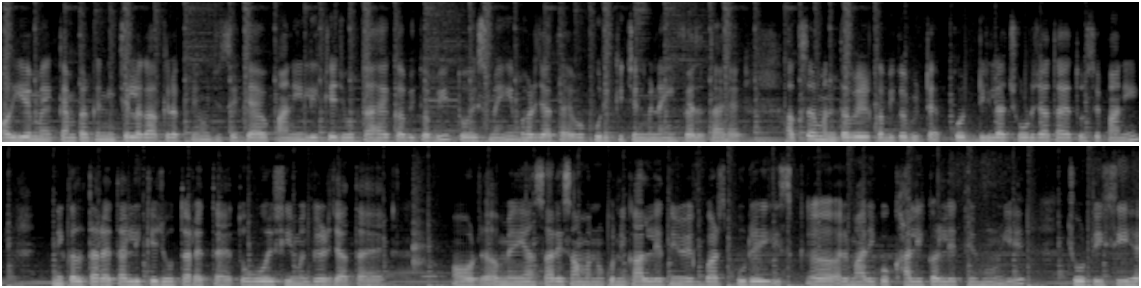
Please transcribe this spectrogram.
और ये मैं कैंपर के नीचे लगा के रखती हूँ, जिससे क्या है पानी लीकेज होता है कभी कभी तो इसमें ही भर जाता है, वो पूरी किचन में नहीं फैलता है। अक्सर मंतव्य कभी कभी टैप को ढीला छोड़ जाता है तो उससे पानी निकलता रहता है, लीकेज होता रहता है तो वो इसी में गिर जाता है। और अब मैं यहाँ सारे सामानों को निकाल लेती हूँ, एक बार पूरे इस अलमारी को खाली कर लेती हूँ, ये छोटी सी है।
